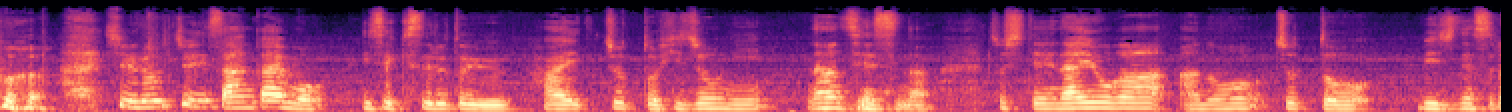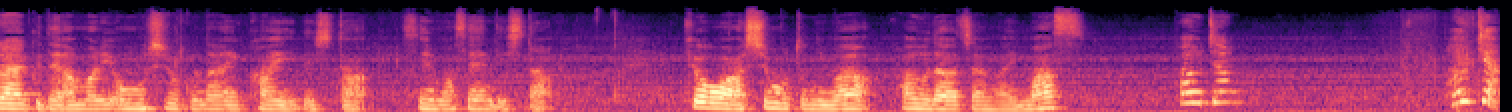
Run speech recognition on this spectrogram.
今日は収録中に3回も移籍するというはいちょっと非常にナンセンスなそして内容があのちょっとビジネスライクであまり面白くない回でした。すいませんでした。今日は足元にはパウダーちゃんがいます。パウちゃん。パウちゃん。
